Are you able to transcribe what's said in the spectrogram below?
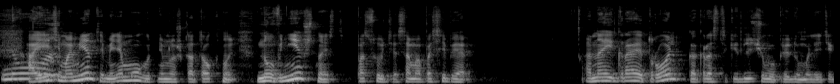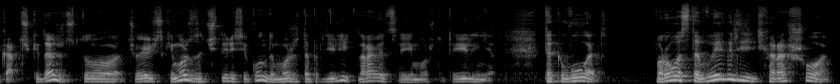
Но... а эти моменты меня могут немножко оттолкнуть. Но внешность, по сути, сама по себе, она играет роль, как раз-таки для чего придумали эти карточки, даже, что человеческий мозг за 4 секунды может определить, нравится ему что-то или нет. Так вот, просто выглядеть хорошо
